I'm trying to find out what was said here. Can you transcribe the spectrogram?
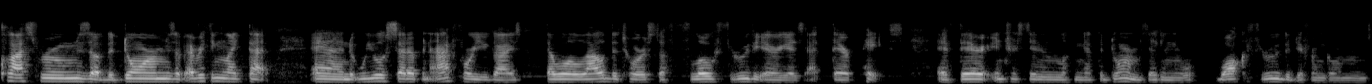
classrooms, of the dorms, of everything like that. And we will set up an app for you guys that will allow the tourists to flow through the areas at their pace. If they're interested in looking at the dorms, they can walk through the different dorm rooms.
